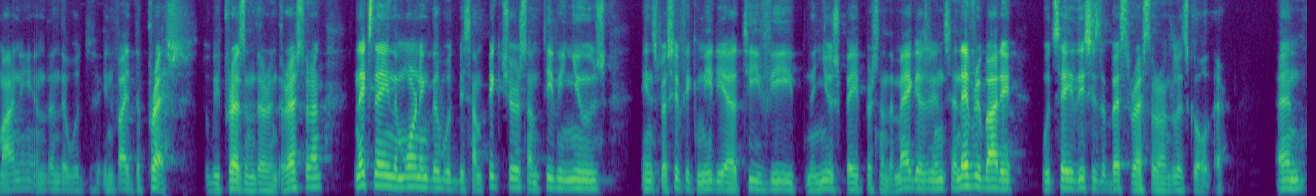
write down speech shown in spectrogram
money, and then they would invite the press to be present there in the restaurant. Next day in the morning, there would be some pictures, some TV news in specific media, TV, the newspapers, and the magazines, and everybody would say, This is the best restaurant, let's go there. And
